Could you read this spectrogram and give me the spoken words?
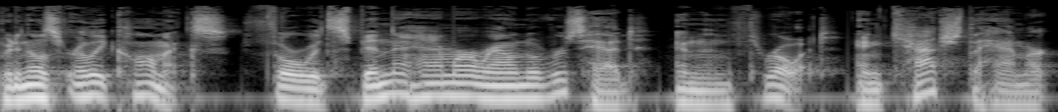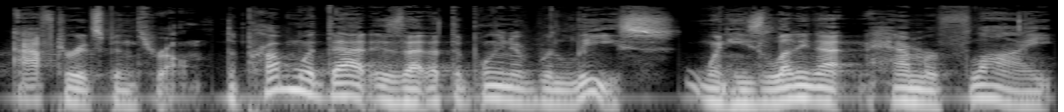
But in those early comics, Thor would spin the hammer around over his head and then throw it, and catch the hammer after it's been thrown. The problem with that is that at the point of release, when he's letting that hammer fly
